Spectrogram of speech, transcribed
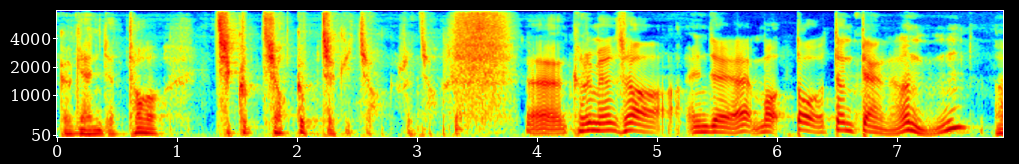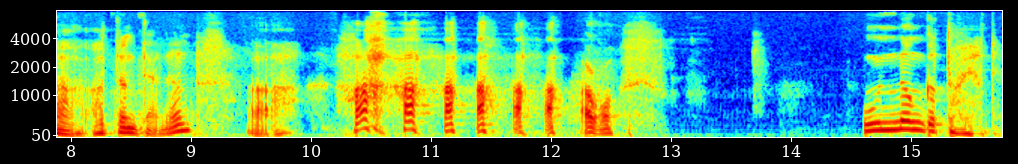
그게 이제 더 적극 적극적이죠. 그렇죠. 어, 그러면서 이제 뭐 또 어떤 때는 어, 어떤 때는 어, 하하하하하 하고 웃는 것도 해야 돼.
